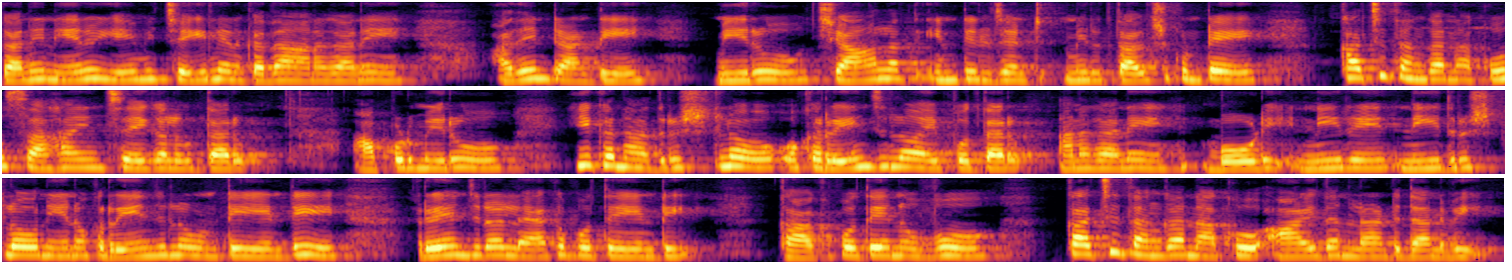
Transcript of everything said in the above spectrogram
కానీ నేను ఏమి చేయలేను కదా అనగానే అదేంటంటే మీరు చాలా ఇంటెలిజెంట్ మీరు తలుచుకుంటే ఖచ్చితంగా నాకు సహాయం చేయగలుగుతారు. అప్పుడు మీరు ఇక నా దృష్టిలో ఒక రేంజ్లో అయిపోతారు. అనగానే బోడి నీ రే నీ దృష్టిలో నేను ఒక రేంజ్లో ఉంటే ఏంటి? రేంజ్లో లేకపోతే ఏంటి? కాకపోతే నువ్వు ఖచ్చితంగా నాకు ఆయుధం లాంటి దానివి.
